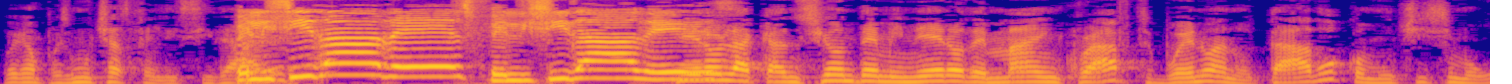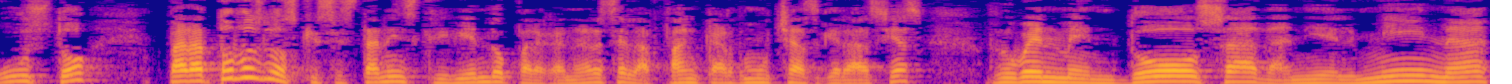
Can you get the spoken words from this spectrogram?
Oigan, pues muchas felicidades. Felicidades, felicidades. Quiero la canción de Minero de Minecraft, bueno, anotado, con muchísimo gusto. Para todos los que se están inscribiendo para ganarse la fan card, muchas gracias. Rubén Mendoza, Daniel Mina,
